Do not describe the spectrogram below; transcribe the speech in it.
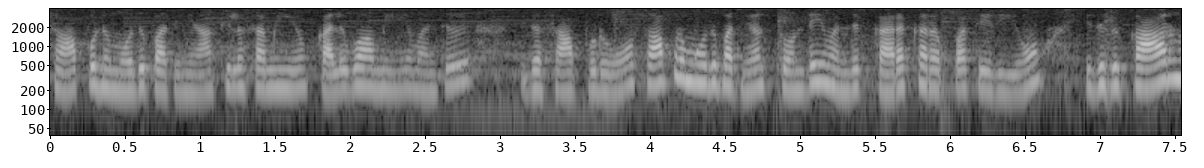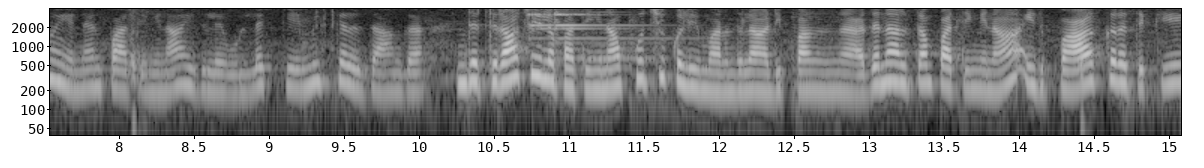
சாப்பிடும்போது பார்த்திங்கன்னா சில சமயம் கழுவாமையே வந்து இதை சாப்பிடுவோம். சாப்பிடும்போது பார்த்திங்கன்னா தொண்டை வந்து கரக்கரப்பாக தெரியும். இதுக்கு காரணம் என்னன்னு பார்த்தீங்கன்னா இதில் உள்ள கெமிக்கல் தாங்க. இந்த திராட்சையில் பார்த்தீங்கன்னா பூச்சிக்கொல்லி மருந்துலாம் அடிப்பாங்கங்க. அதனால தான் பார்த்தீங்கன்னா இது பார்க்குறதுக்கே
